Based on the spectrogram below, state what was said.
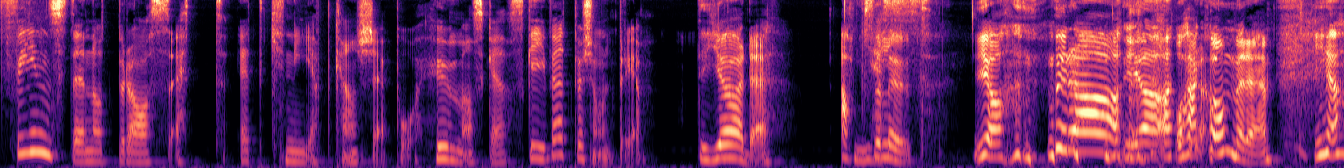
Finns det något bra sätt, ett knep kanske på hur man ska skriva ett personligt brev? Det gör det. Absolut. Yes. Ja, bra! ja, och här kommer det. Ja.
